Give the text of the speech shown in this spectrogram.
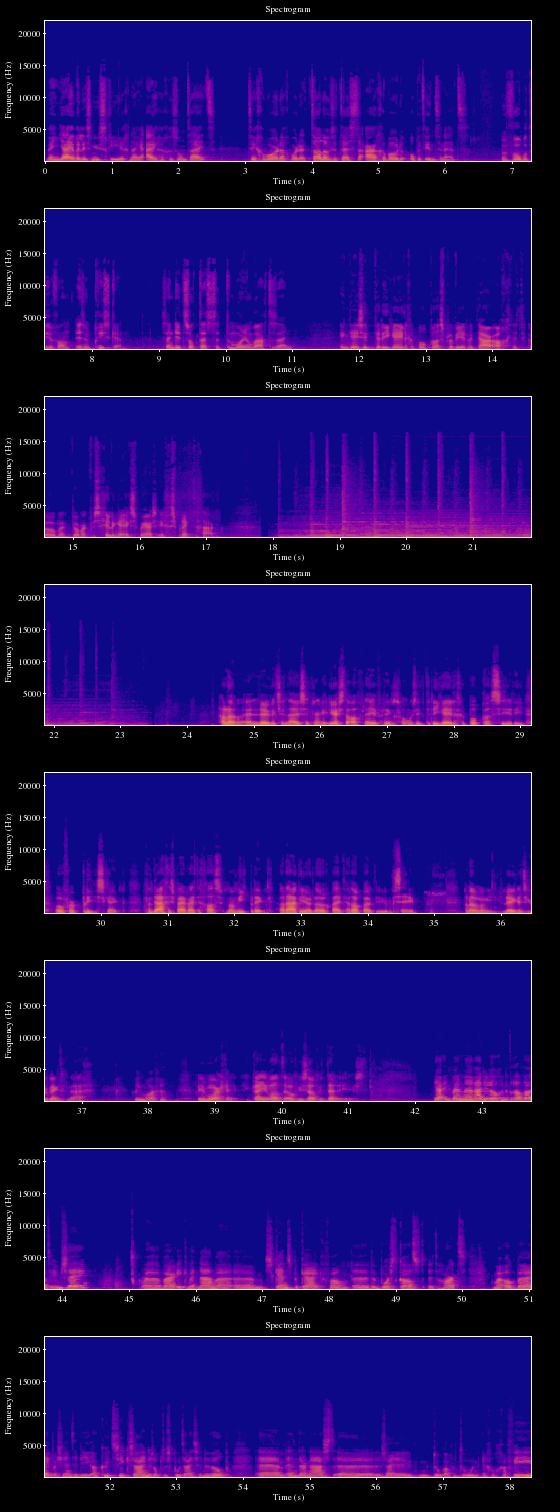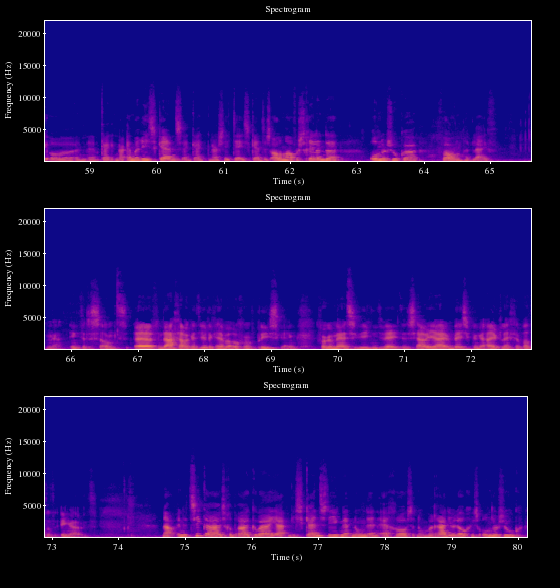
Ben jij wel eens nieuwsgierig naar je eigen gezondheid? Tegenwoordig worden er talloze testen aangeboden op het internet. Een voorbeeld hiervan is een pre-scan. Zijn dit soort testen te mooi om waar te zijn? In deze driedelige podcast proberen we daarachter te komen door met verschillende experts in gesprek te gaan. Hallo en leuk dat je luistert naar de eerste aflevering van onze driedelige podcastserie over pre-scan. Vandaag is bij mij te gast Monique Brink, radioloog bij het Radboud UMC. Hallo Monique, leuk dat je er bent vandaag. Goedemorgen. Goedemorgen. Kan je wat over jezelf vertellen eerst? Ja, ik ben eh, radioloog in het Radboud UMC. eh, waar ik met name ehm, scans bekijk van eh, de borstkast, het hart, maar ook bij patiënten die acuut ziek zijn, dus op de spoedeisende hulp. Ehm, en daarnaast eh, zijn, doe ik af en toe een echografie eh, en, en kijk ik naar MRI-scans en kijk ik naar CT-scans. Dus allemaal verschillende onderzoeken van het lijf. Ja, interessant. Eh, vandaag gaan we het natuurlijk hebben over een pre-scan. Voor de mensen die het niet weten, zou jij een beetje kunnen uitleggen wat dat inhoudt? Nou, in het ziekenhuis gebruiken wij ja, die scans die ik net noemde en echo's, dat noemen we radiologisch onderzoek,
